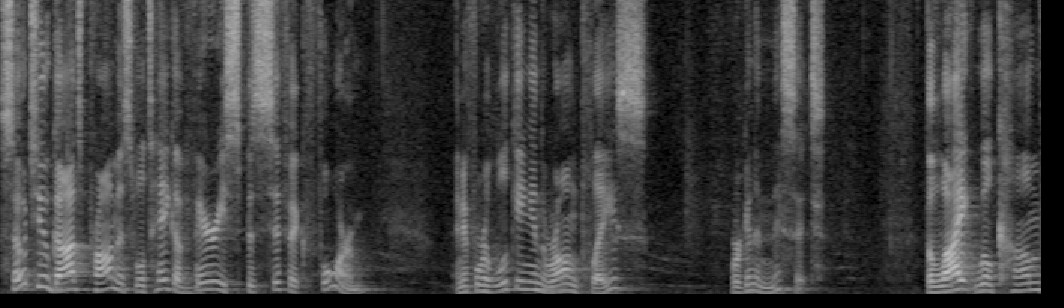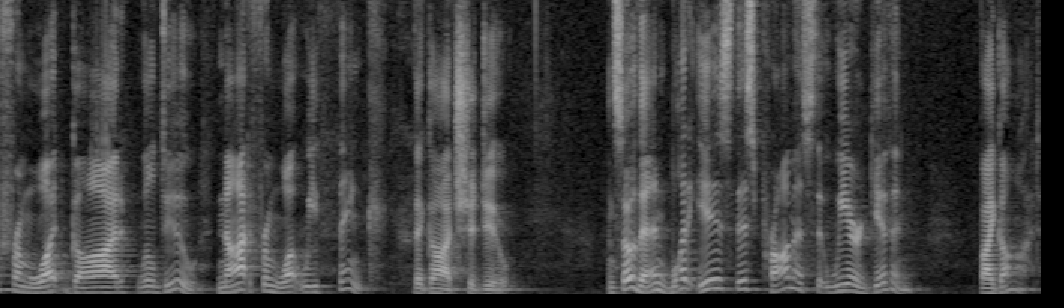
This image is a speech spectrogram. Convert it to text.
so too God's promise will take a very specific form. And if we're looking in the wrong place, we're going to miss it. The light will come from what God will do, not from what we think that God should do. And so then, what is this promise that we are given by God?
